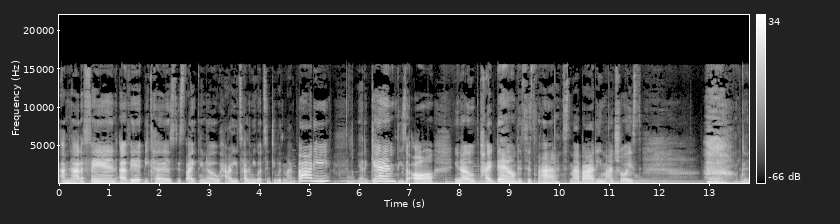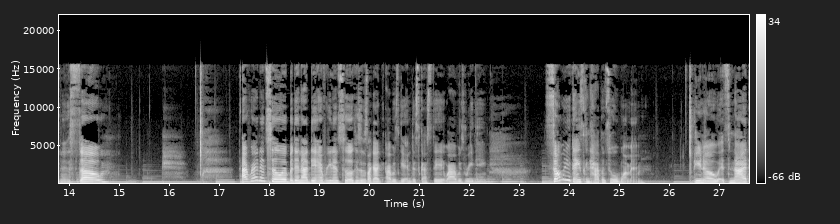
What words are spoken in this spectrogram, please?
I'm not a fan of it because it's like, you know, how are you telling me what to do with my body? Yet again, these are all, you know, pipe down. This is my, it's my body, my choice. Goodness. So, I read into it, but then I didn't read into it because it was like I, I was getting disgusted while I was reading so many things can happen to a woman. You know, it's not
